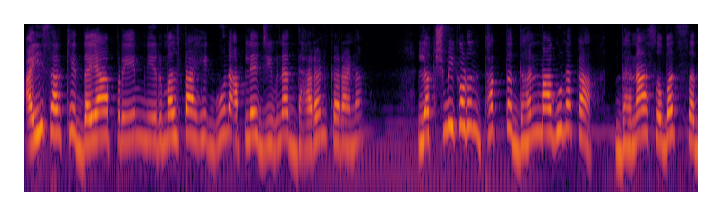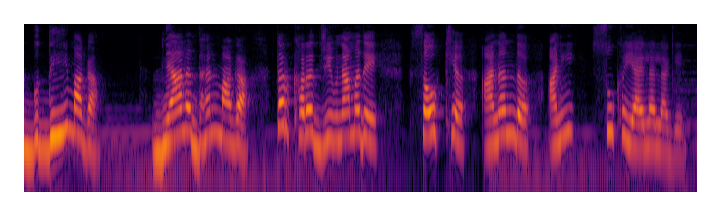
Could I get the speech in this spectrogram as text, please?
आईसारखे दया प्रेम निर्मलता हे गुण आपल्या जीवनात धारण करा ना. लक्ष्मीकडून फक्त धन मागू नका. धनासोबत सद्बुद्धीही मागा. ज्ञान धन मागा. तर खरंच जीवनामध्ये सौख्य आनंद आणि सुख यायला लागेल.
